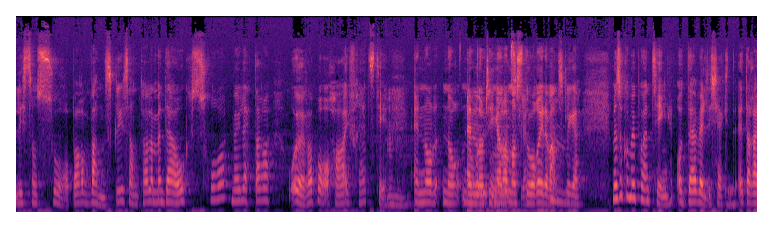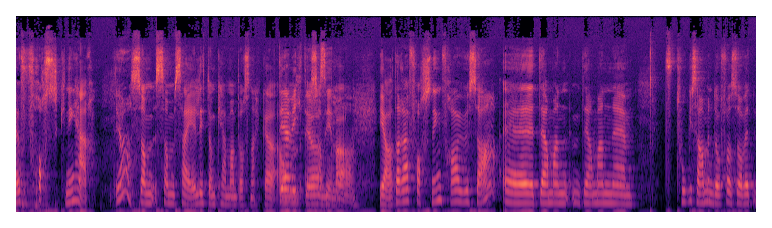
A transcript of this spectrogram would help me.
litt sånn sårbare, vanskelige samtaler Men det er òg så mye lettere å øve på å ha i fredstid enn når, når, når, Enn når er man står i det vanskelige. Men så kom jeg på en ting, og det er veldig kjekt. Det er jo forskning her. Ja. Som, som sier litt om hva man bør snakke om. Det er viktig å si noe. Ja, det er forskning fra USA eh, der man, der man eh, tok sammen da for så vidt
